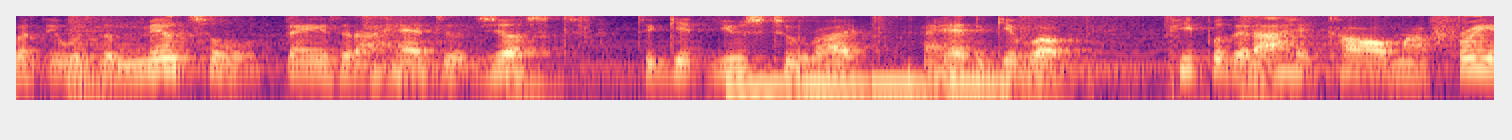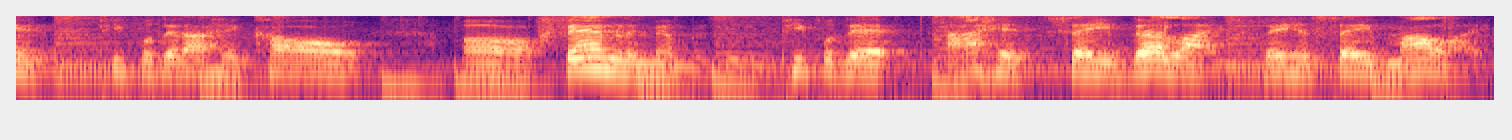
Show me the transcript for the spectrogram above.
but it was the mental things that I had to adjust to get used to, right? I had to give up people that I had called my friends, people that I had called uh, family members, people that I had saved their life, they had saved my life.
